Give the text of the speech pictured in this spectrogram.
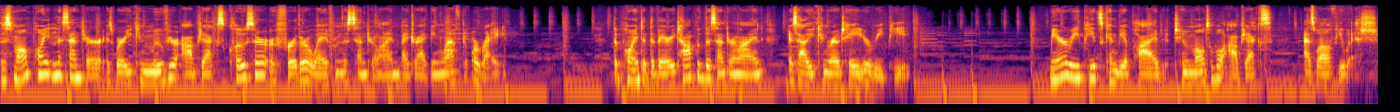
The small point in the center is where you can move your objects closer or further away from the center line by dragging left or right. The point at the very top of the center line is how you can rotate your repeat. Mirror repeats can be applied to multiple objects as well if you wish.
